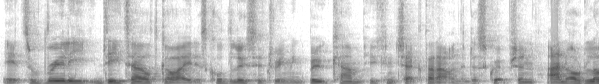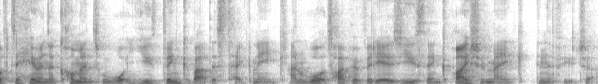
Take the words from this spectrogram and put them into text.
It's really detailed guide. It's called the Lucid Dreaming Bootcamp. You can check that out in the description. And I would love to hear in the comments what you think about this technique and what type of videos you think I should make in the future.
